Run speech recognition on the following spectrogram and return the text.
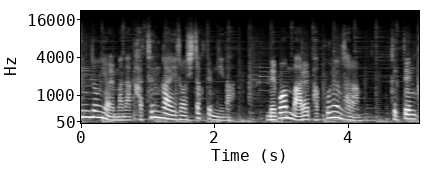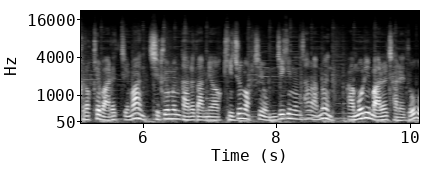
행동이 얼마나 같은가에서 시작됩니다. 매번 말을 바꾸는 사람, 그땐 그렇게 말했지만 지금은 다르다며 기준 없이 움직이는 사람은 아무리 말을 잘해도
